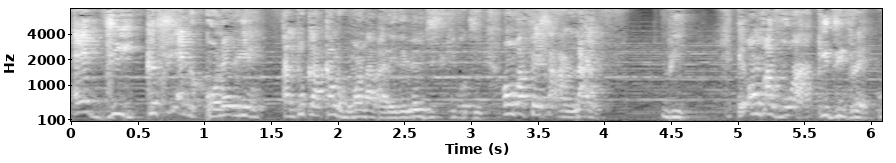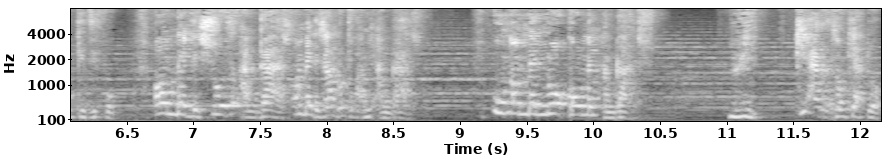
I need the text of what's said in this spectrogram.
Elle dit que si elle ne connaît rien, en tout cas quand le monde va arriver, elle dit ce qu'il faut dire. On va faire ça en live. Oui. Et on va voir qui dit vrai ou qui dit faux. On met des choses en gage. On met des gens de notre famille en gage. Ou on met nos communs en gage. Oui. Qui a raison, qui a tort.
